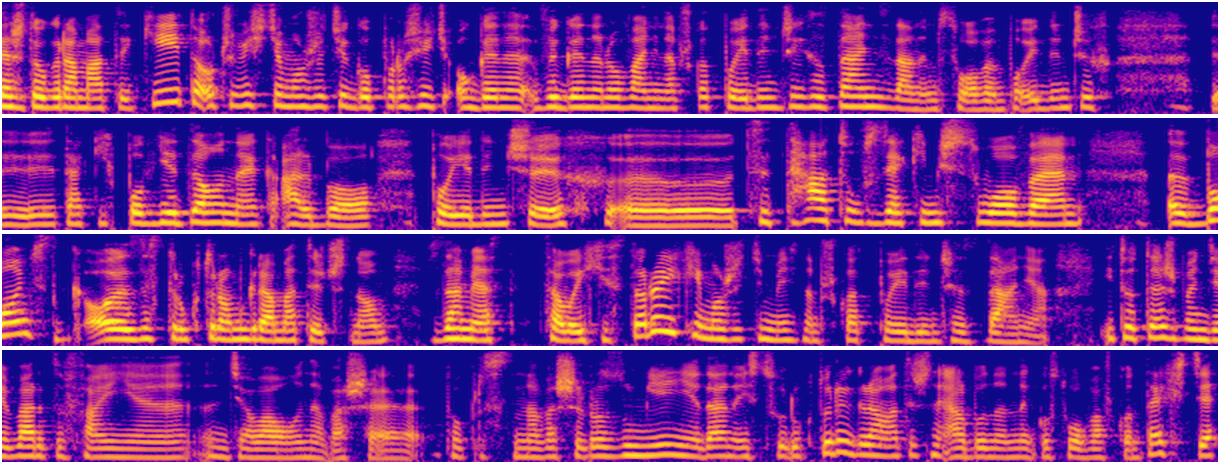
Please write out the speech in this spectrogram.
też do gramatyki, to oczywiście możecie go prosić o gene- wygenerowanie na przykład pojedynczych zdań z danym słowem, pojedynczych y, takich powiedzonek albo pojedynczych y, cytatów z jakimś słowem, y, bądź z, o, ze strukturą gramatyczną. Zamiast całej historyjki możecie mieć na przykład pojedyncze zdania i to też będzie bardzo fajnie działało na Wasze, po prostu na Wasze rozumienie danej struktury gramatycznej albo danego słowa w kontekście,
